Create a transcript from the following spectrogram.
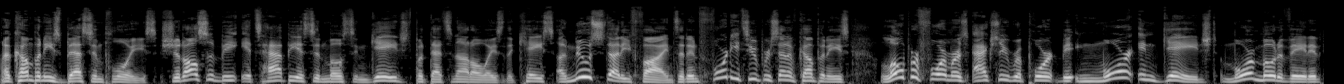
A company's best employees should also be its happiest and most engaged, but that's not always the case. A new study finds that in 42% of companies, low performers actually report being more engaged, more motivated,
